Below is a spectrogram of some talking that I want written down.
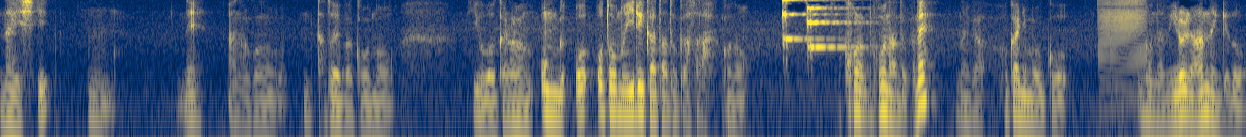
ないしうん。ねあのこの例えばこのようわからん音楽音の入れ方とかさこのここうなんとかねなんか他にもこうこんないろいろあんねんけど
